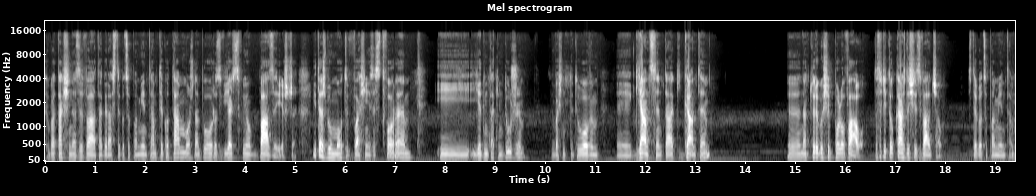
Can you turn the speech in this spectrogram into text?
Chyba tak się nazywała ta gra, z tego co pamiętam, tylko tam można było rozwijać swoją bazę jeszcze. I też był motyw właśnie ze stworem i jednym takim dużym, właśnie tytułowym y, giancem, tak, gigantem, y, na którego się polowało. W zasadzie to każdy się zwalczał, z tego co pamiętam.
